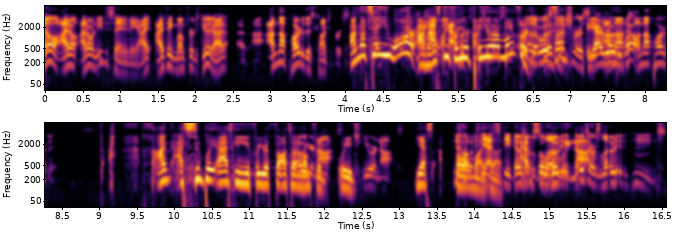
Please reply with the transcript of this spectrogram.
No, I don't. I don't need to say anything. I, I think Mumford's good. I, I I'm not part of this controversy. I'm not saying you are. I'm asking for your opinion on. Mumford. No, there was Listen, controversy. the guy I'm rode not, well. I'm not part of it. I'm simply asking you for your thoughts on No, Mumford. you're not. Weege. You are not. Yes. Oh no, oh my yes, god. Steve. Those Absolutely are loaded. not. Those are loaded hmms.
